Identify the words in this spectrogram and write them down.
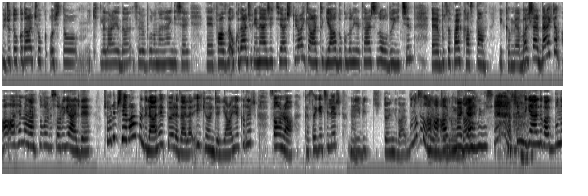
Vücut o kadar çok o işte o kitleler ya da sebep olan herhangi şey e, fazla o kadar çok enerji ihtiyaç duyuyor ki artık yağ dokuları yetersiz olduğu için e, bu sefer kastan yıkılmaya başlar derken aa hemen aklıma bir soru geldi. Şöyle bir şey var mı Dilan? Hep böyle derler. İlk önce yağ yakılır, sonra kasa geçilir diye bir döngü var. Bu nasıl oluyor Aa, aklıma vücudumuzda? gelmiş. Şimdi geldi bak bunu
